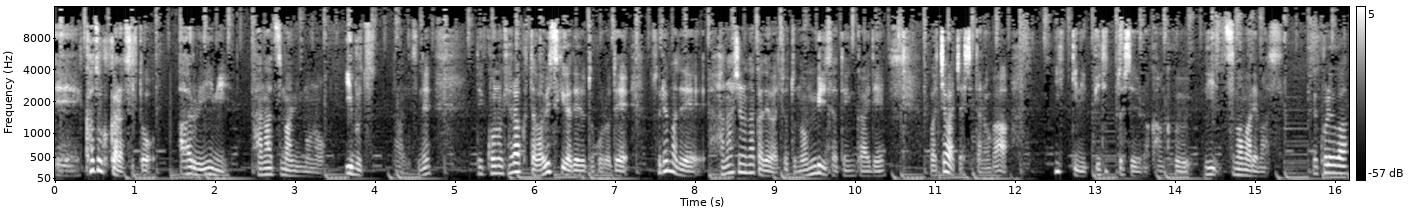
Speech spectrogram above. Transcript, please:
えー、家族からするとある意味鼻つまみ者異物なんですねでこのキャラクターワビスキが出るところでそれまで話の中ではちょっとのんびりした展開でわちゃわちゃしてたのが一気にピリッとしているような感覚につままれます。でこれは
